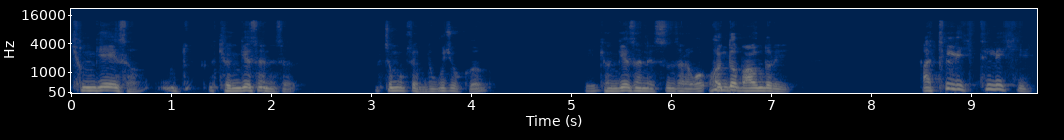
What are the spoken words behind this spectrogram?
경계에서 경계선에서 정목사님 누구죠 그 음? 경계선에 쓴 사람하고 언더 바운더리 아 틀리히 틀리히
